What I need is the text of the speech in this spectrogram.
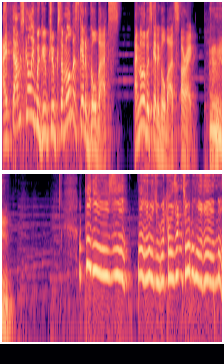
I, am just gonna lead with Goop Troop because I'm a little bit scared of Golbats. I'm a little bit scared of Golbats. All right. Pebbles, I heard you were causing trouble again.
